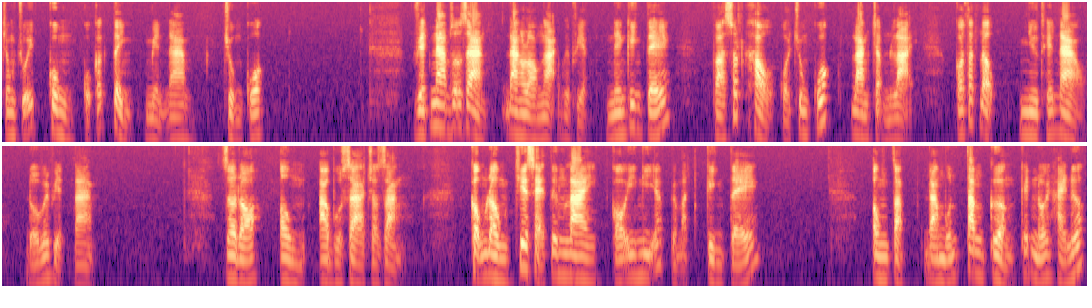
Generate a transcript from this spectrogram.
trong chuỗi cùng của các tỉnh miền Nam Trung Quốc. Việt Nam rõ ràng đang lo ngại về việc nền kinh tế và xuất khẩu của Trung Quốc đang chậm lại có tác động như thế nào đối với Việt Nam. Do đó, ông Abusa cho rằng cộng đồng chia sẻ tương lai có ý nghĩa về mặt kinh tế. Ông Tập đang muốn tăng cường kết nối hai nước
